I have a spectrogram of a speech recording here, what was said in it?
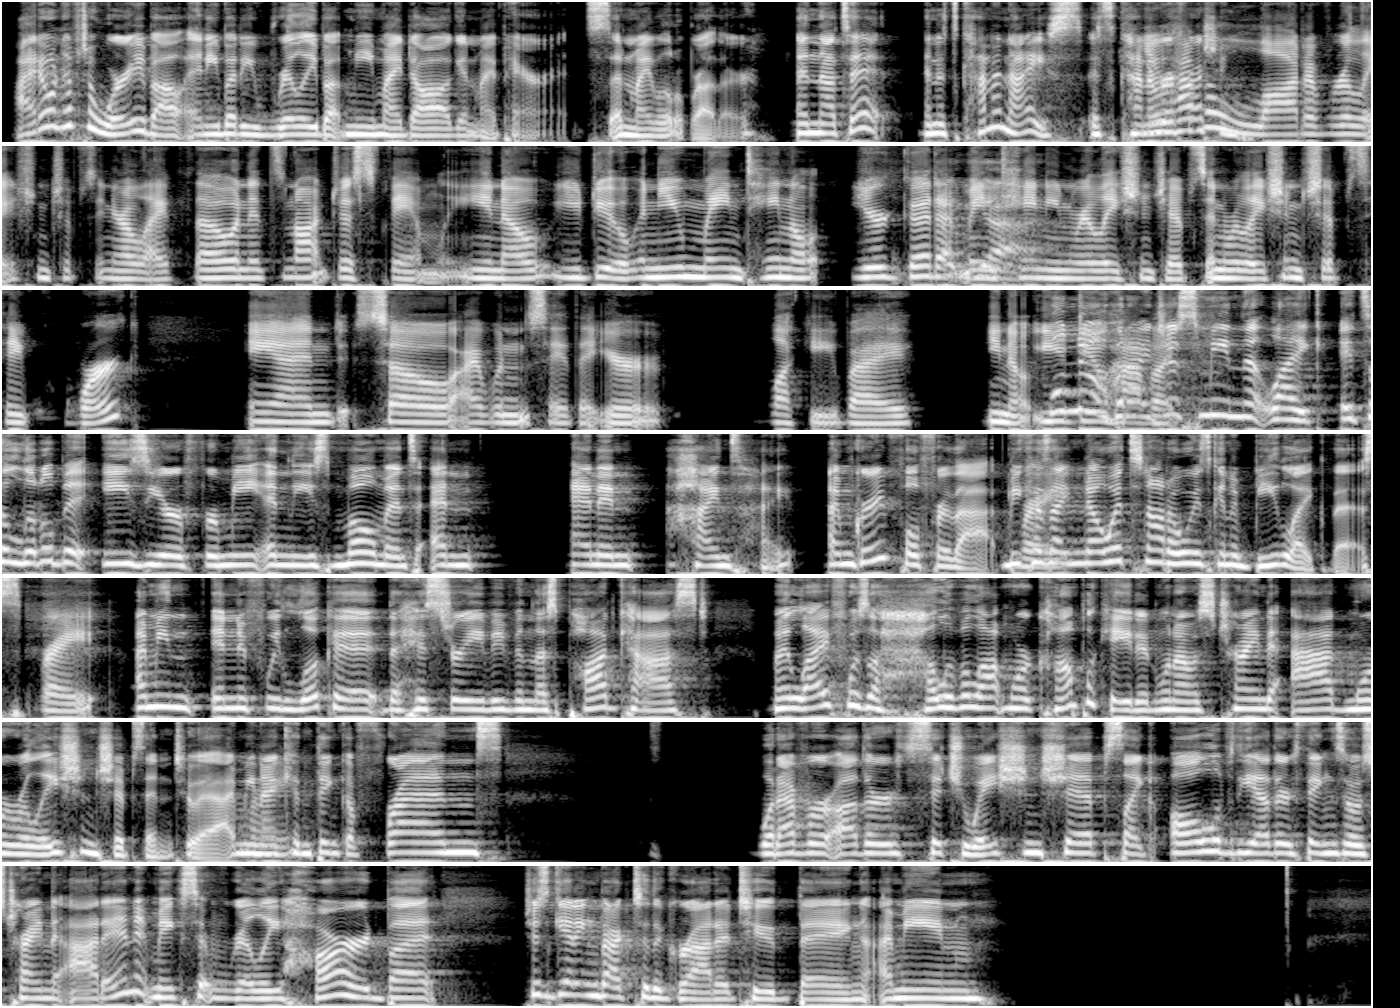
I don't have to worry about anybody really but me, my dog, and my parents and my little brother. And that's it. And it's kind of nice. It's kind of you have a lot of relationships in your life though and it's not just family you know you do and you maintain a, you're good at Yeah. maintaining relationships and relationships take work and so i wouldn't say that you're lucky by you know you well, do no, but I just mean that like it's a little bit easier for me in these moments and and in hindsight, I'm grateful for that because Right. I know it's not always going to be like this. right I mean, and if we look at the history of even this podcast, my life was a hell of a lot more complicated when I was trying to add more relationships into it. I mean, I can think of friends, whatever other situationships, like all of the other things I was trying to add in, it makes it really hard. But just getting back to the gratitude thing, I mean,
